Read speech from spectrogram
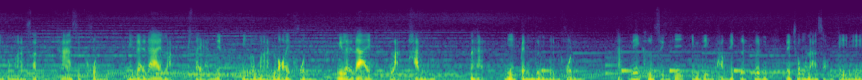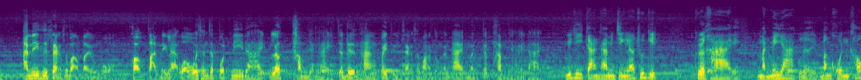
มีประมาณสัก 50 คน มีรายได้หลักแสนเนี่ยมีประมาณร้อยคน มีรายได้หลักพันนะฮะมีเป็นหมื่นหมื่นๆคน นี่คือสิ่งที่อินดีมทำให้เกิดขึ้นในช่วงเวลา 2 ปีนี้ อันนี้คือแสงสว่างปลายอุโมงค์ความฝันอีกแล้วว่าโอ้ยฉันจะปลดหนี้ได้ แล้วทำยังไงจะเดินทางไปถึงแสงสว่างตรงนั้นได้ มันจะทำยังไงได้ วิธีการทำจริง ๆ แล้วธุรกิจเครือข่ายมันไม่ยากเลย บางคนเข้า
